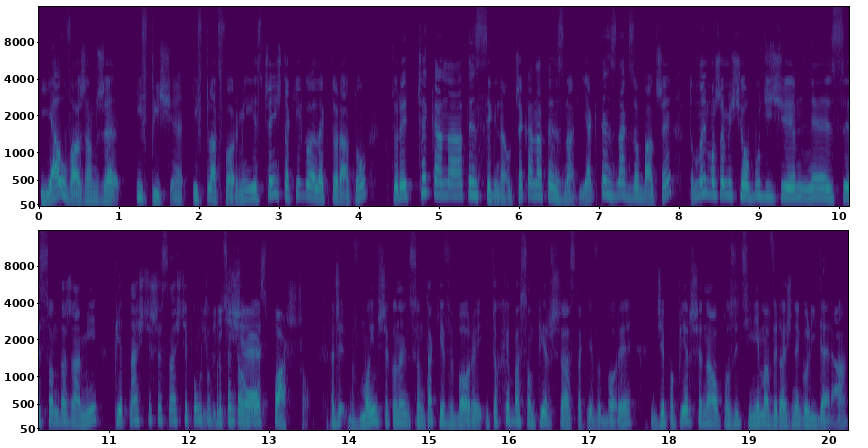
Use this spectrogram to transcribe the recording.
I ja uważam, że i w PiSie, i w Platformie jest część takiego elektoratu, który czeka na ten sygnał, czeka na ten znak. I jak ten znak zobaczy, to my możemy się obudzić e, z sondażami 15-16 punktów procentowych. się spłaszczą. Znaczy, w moim przekonaniu są takie wybory, i to chyba są pierwszy raz takie wybory, gdzie po pierwsze na opozycji nie ma wyraźnego lidera,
